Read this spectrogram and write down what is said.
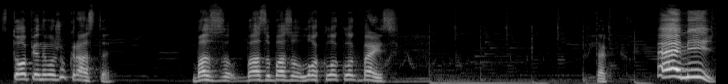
Стоп, я не можу вкрасти. Базу, базу, базу, лок, лок, лок, бейс. Так. Е, мій!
